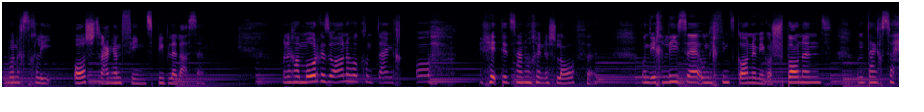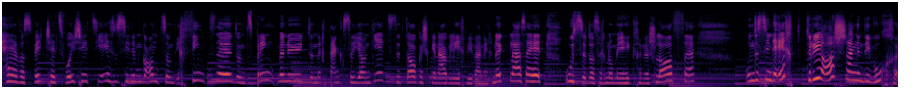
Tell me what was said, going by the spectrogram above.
wo ich es ein bisschen anstrengend finde, die Bibel lesen. Und ich habe morgen so angeguckt und denke, oh, ich hätte jetzt auch noch schlafen können. Und ich lese und ich finde es gar nicht mega spannend. Und denke so, hä, was willst du jetzt? Wo ist jetzt Jesus in dem Ganzen? Und ich finde es nicht und es bringt mir nichts. Und ich denke so, ja und jetzt, der Tag ist genau gleich, wie wenn ich nicht gelesen hätte, außer dass ich noch mehr hätte schlafen können. Und es sind echt drei anstrengende Wochen.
